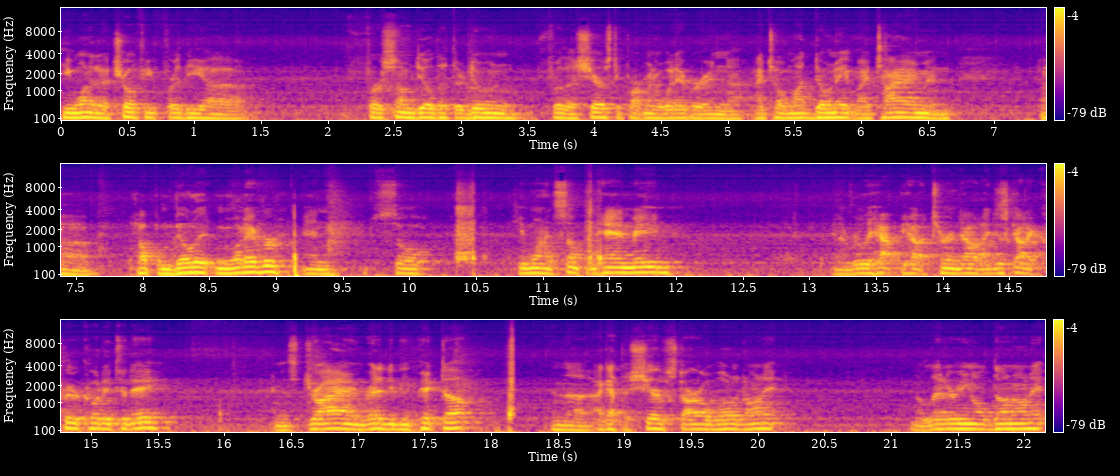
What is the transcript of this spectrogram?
he wanted a trophy for the uh, for some deal that they're doing for the sheriff's department or whatever. And uh, I told him I'd donate my time and uh, help him build it and whatever. And so he wanted something handmade, and I'm really happy how it turned out. I just got it clear coated today, and it's dry and ready to be picked up. And uh, I got the sheriff star welded on it, lettering all done on it.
